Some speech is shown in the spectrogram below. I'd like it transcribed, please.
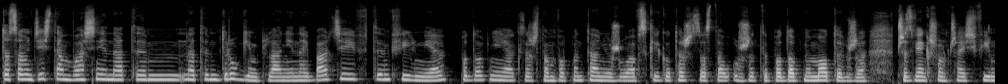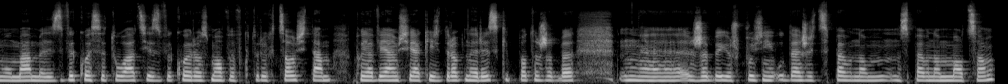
to są gdzieś tam właśnie na tym, na tym drugim planie. Najbardziej w tym filmie, podobnie jak zresztą w Opętaniu Żuławskiego też został użyty podobny motyw, że przez większą część filmu mamy zwykłe sytuacje, zwykłe rozmowy, w których coś tam pojawiają się jakieś drobne ryski po to, żeby, mm, e, żeby już później uderzyć z pełną, z pełną mocą.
